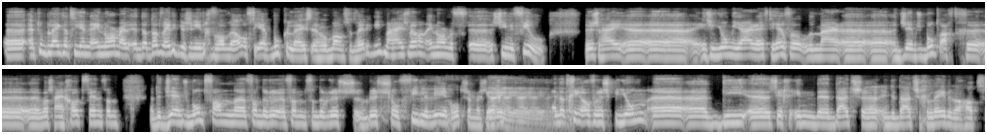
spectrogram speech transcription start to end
Eh, en toen bleek dat hij een enorme, eh, dat, dat weet ik dus in ieder geval wel, of hij echt boeken leest en romans, dat weet ik niet, maar hij is wel een enorme eh cinefiel. Dus hij, in zijn jonge jaren heeft hij heel veel naar een James Bond-achtige, was hij een groot fan van de James Bond van, van de, van, van de Rus, Russofiele wereld, we maar Ja, zeggen. ja, ja, ja. ja. En dat ging over een spion die zich in de Duitse, in de Duitse gelederen had.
